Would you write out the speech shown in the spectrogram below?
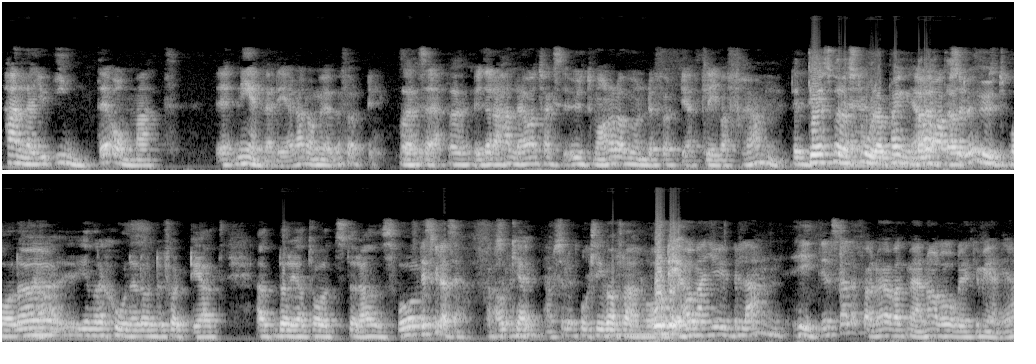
handlar ju inte om att eh, nedvärdera de över 40. Så att säga. nej. Utan det handlar om att faktiskt utmana de under 40 att kliva fram. Det är det som är den stora poängen med Ja, detta, absolut. att utmana Ja. generationen under 40 att, att börja ta ett större ansvar Det skulle jag säga. Absolut. Okej. Absolut. och kliva fram. Och det har man ju ibland, hittills i alla fall, har jag varit med några år i Ekumenia.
